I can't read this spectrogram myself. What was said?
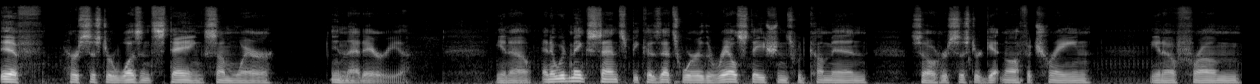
if her sister wasn't staying somewhere in that area? You know, and it would make sense because that's where the rail stations would come in. So her sister getting off a train, you know, from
